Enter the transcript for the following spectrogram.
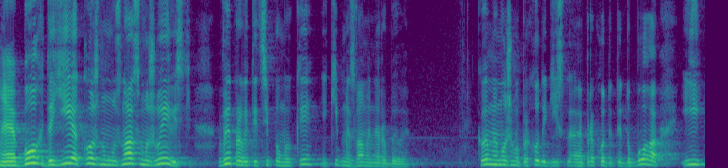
е, Бог дає кожному з нас можливість виправити ці помилки, які б ми з вами не робили. Коли ми можемо приходити, е, приходити до Бога, і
